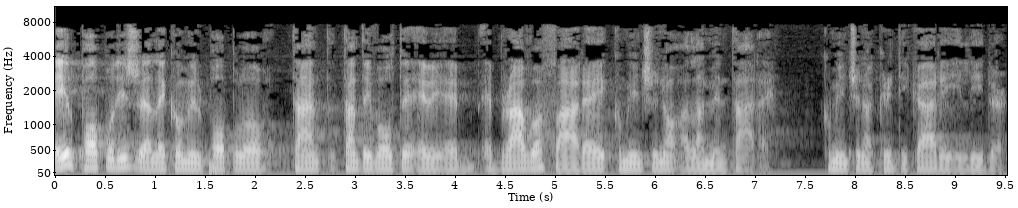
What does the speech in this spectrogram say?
e il popolo di Israele, come il popolo tant, tante volte è, è, è bravo a fare, cominciano a lamentare, cominciano a criticare il leader.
